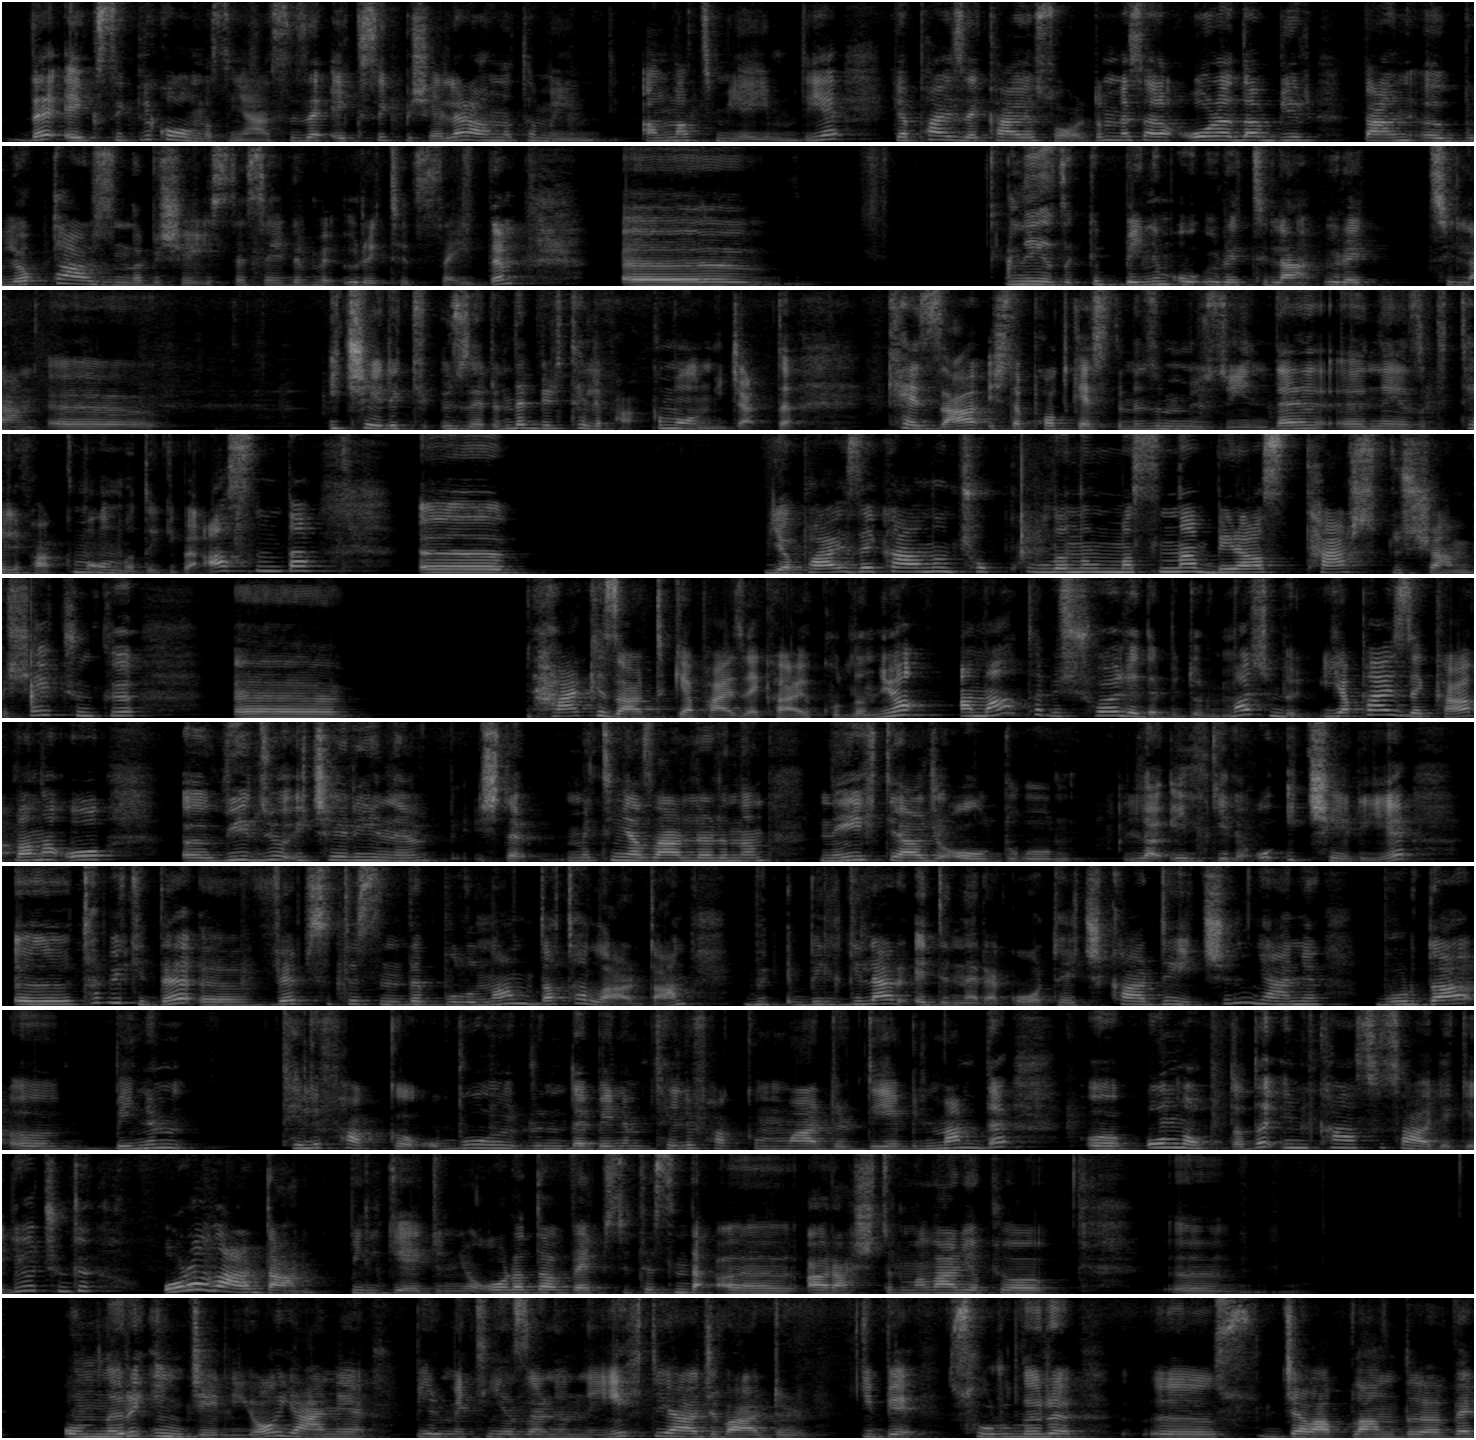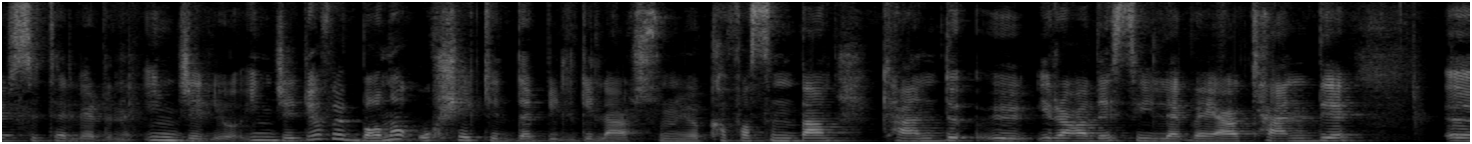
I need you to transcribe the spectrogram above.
de eksiklik olmasın yani size eksik bir şeyler anlatamayayım anlatmayayım diye yapay zekaya sordum. Mesela orada bir ben e, blog tarzında bir şey isteseydim ve üretilseydim e, ne yazık ki benim o üretilen üretilen e, içerik üzerinde bir telif hakkım olmayacaktı. Keza işte podcast'imizin müziğinde e, ne yazık ki telif hakkım olmadığı gibi. Aslında e, yapay zekanın çok kullanılmasına biraz ters düşen bir şey. Çünkü e, herkes artık yapay zekayı kullanıyor. Ama tabii şöyle de bir durum var. Şimdi yapay zeka bana o e, video içeriğini işte metin yazarlarının neye ihtiyacı olduğuyla ilgili o içeriği e, tabii ki de e, web sitesinde bulunan datalardan bilgiler edinerek ortaya çıkardığı için yani burada e, benim telif hakkı bu üründe benim telif hakkım vardır diyebilmem de e, o noktada imkansız hale geliyor. Çünkü oralardan bilgi ediniyor. Orada web sitesinde e, araştırmalar yapıyor. E, onları inceliyor. Yani bir metin yazarının neye ihtiyacı vardır gibi soruları cevaplandığı web sitelerini inceliyor, inceliyor ve bana o şekilde bilgiler sunuyor. Kafasından kendi iradesiyle veya kendi e,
